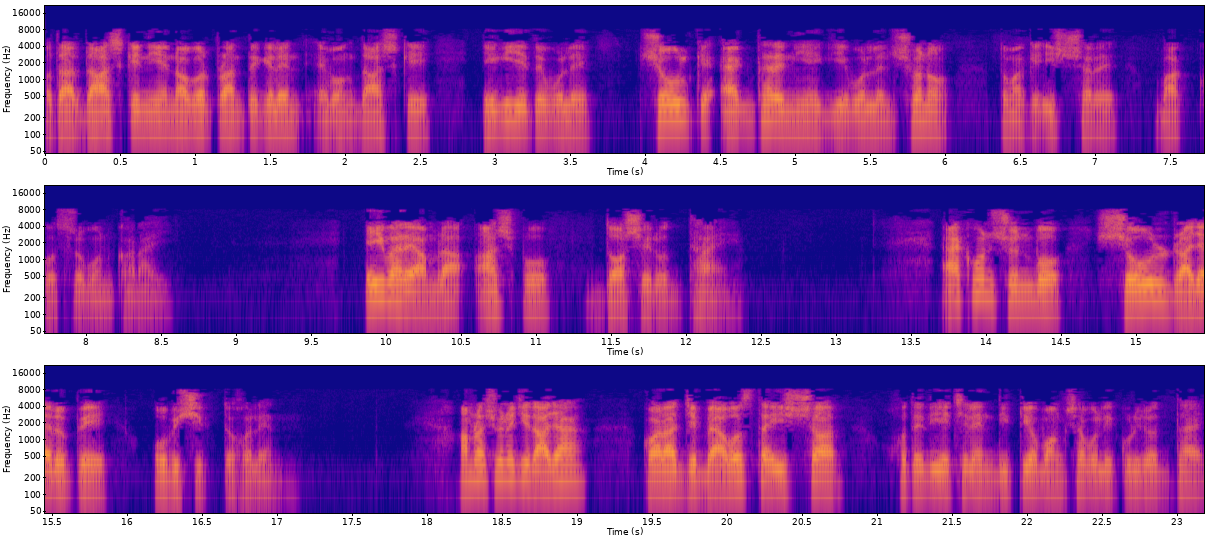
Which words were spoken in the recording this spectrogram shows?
ও তার দাসকে নিয়ে নগর প্রান্তে গেলেন এবং দাসকে এগিয়ে যেতে বলে শৌলকে একধারে নিয়ে গিয়ে বললেন, শোনো, তোমাকে ঈশ্বরের বাক্য শ্রবণ করাই। এইবারে আমরা আসব দশের অধ্যায়। এখন শুনব শৌল রাজারূপে অভিষিক্ত হলেন। আমরা শুনেছি রাজা করার যে ব্যবস্থা ঈশ্বর হতে দিয়েছিলেন দ্বিতীয় বংশাবলী কুড়ির অধ্যায়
